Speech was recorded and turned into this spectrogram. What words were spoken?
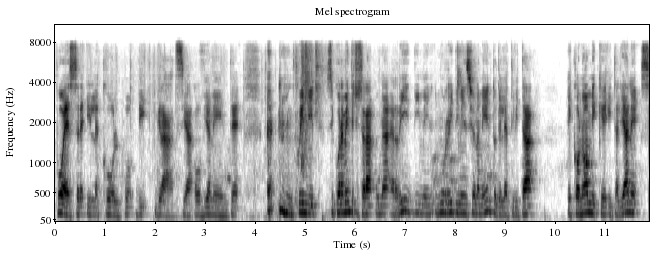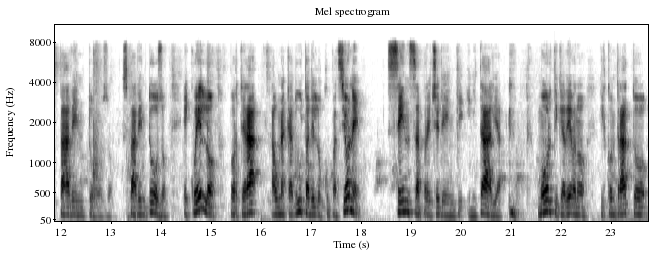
può essere il colpo di grazia, ovviamente. Quindi sicuramente ci sarà ridimen- un ridimensionamento delle attività economiche italiane spaventoso, spaventoso e quello porterà a una caduta dell'occupazione senza precedenti in Italia. Molti che avevano il contratto,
